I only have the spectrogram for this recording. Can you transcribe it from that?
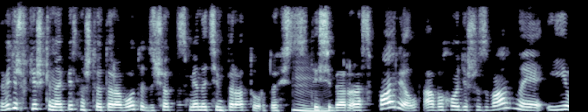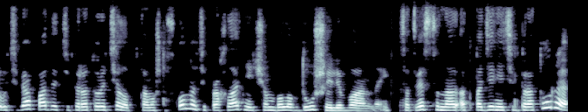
Видишь, в книжке написано, что это работает за счет смены температур. То есть mm-hmm. ты себя распарил, а выходишь из ванны, и у тебя падает температура тела, потому что в комнате прохладнее, чем было в душе или в ванной. Соответственно, от падения температуры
